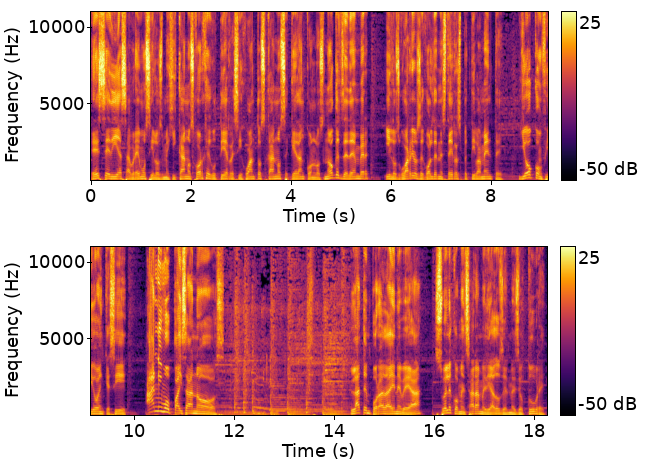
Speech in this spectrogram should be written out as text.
ese día sabremos si los mexicanos Jorge Gutiérrez y Juan Toscano se quedan con los Nuggets de Denver y los Warriors de Golden State respectivamente. Yo confío en que sí. ¡Ánimo paisanos! La temporada NBA suele comenzar a mediados del mes de octubre,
